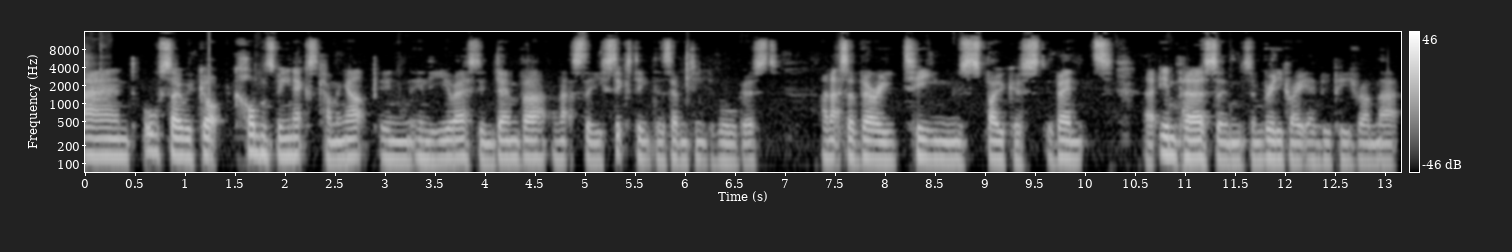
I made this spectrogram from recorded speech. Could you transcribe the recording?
And also we've got Comms Next coming up in, in the US in Denver, and that's the 16th and 17th of August. And that's a very teams focused event, uh, in person, some really great MVPs run that.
